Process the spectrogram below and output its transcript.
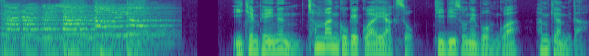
사랑을 나눠요 이 캠페인은 천만 고객과의 약속, DB손해보험과 함께합니다.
